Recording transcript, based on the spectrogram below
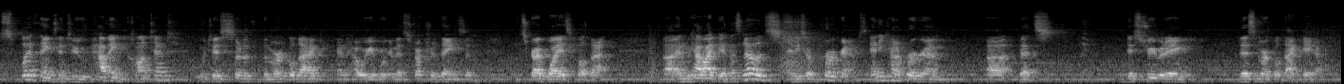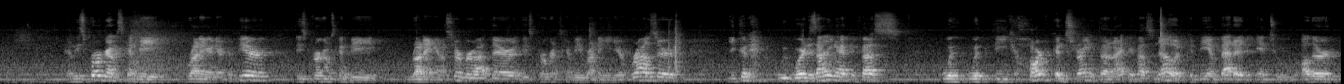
split things into having content, which is sort of the Merkle DAG, and how we, are going to structure things and describe why it's called that. Uh, and we have IPFS nodes, and these are programs, any kind of program uh, that's distributing this Merkle DAG data. And these programs can be running on your computer, these programs can be running on a server out there, these programs can be running in your browser. You could, we're designing IPFS with, with the hard constraint that an IPFS node could be embedded into other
